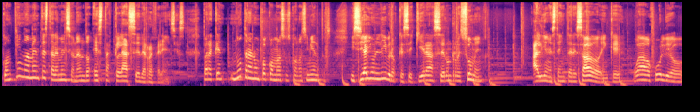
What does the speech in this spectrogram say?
continuamente estaré mencionando esta clase de referencias para que nutran un poco más sus conocimientos. Y si hay un libro que se quiera hacer un resumen, alguien está interesado en que, wow, Julio,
